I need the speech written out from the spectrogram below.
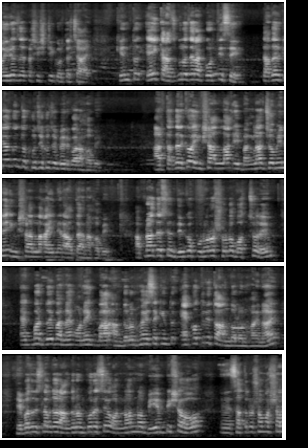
নৈরাজ্য একটা সৃষ্টি করতে চায়। কিন্তু এই কাজগুলো যারা করতেছে, তাদেরকেও কিন্তু খুঁজে খুঁজে বের করা হবে। আর তাদেরকেও ইনশাআল্লাহ এই বাংলার জমিনে ইনশাআল্লাহ আইনের আওতায় আনা হবে। আপনারা দেখছেন দীর্ঘ পনেরো ষোলো বছরে একবার, দুইবার নয়, অনেকবার আন্দোলন হয়েছে, কিন্তু একত্রিত আন্দোলন হয় নাই। হেফাজত ইসলাম যারা আন্দোলন করেছে, অন্যান্য বিএমপি সহ ছাত্র সমাজ সহ,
